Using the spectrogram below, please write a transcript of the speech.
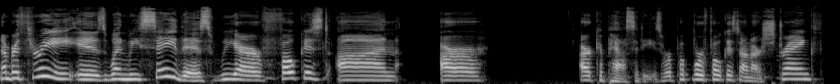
Number three is when we say this, we are focused on our our capacities. We're, we're focused on our strength,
